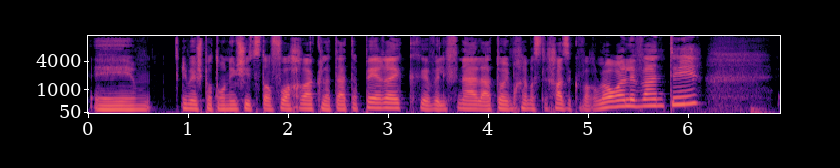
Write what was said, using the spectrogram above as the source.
Uh, אם יש פטרונים שהצטרפו אחרי הקלטת הפרק ולפני העלאתו עמכם הסליחה, זה כבר לא רלוונטי. Uh,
